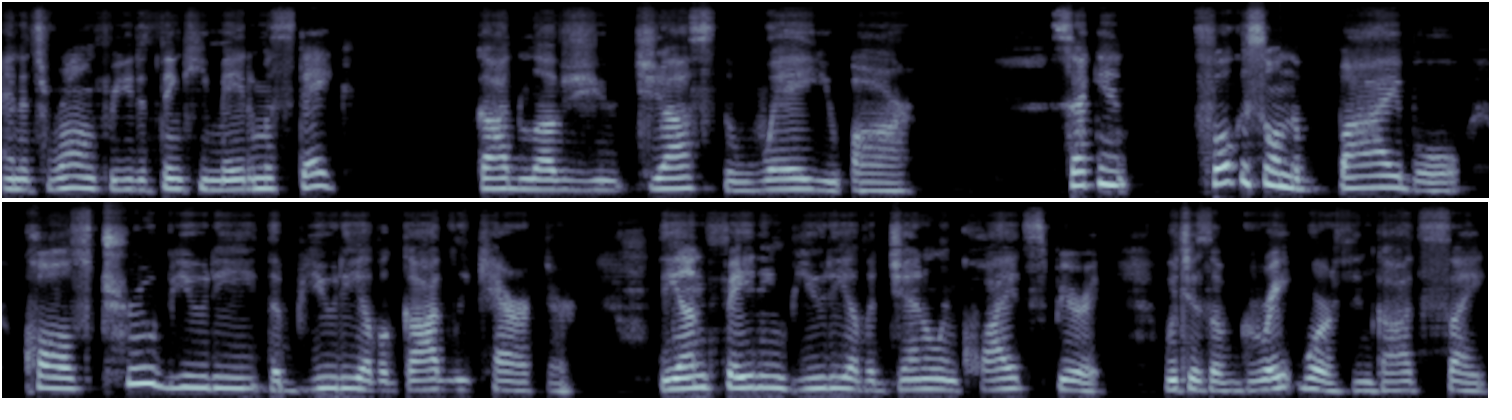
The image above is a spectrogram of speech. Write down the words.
and it's wrong for you to think He made a mistake. God loves you just the way you are. Second, focus on the Bible calls true beauty the beauty of a godly character, the unfading beauty of a gentle and quiet spirit, which is of great worth in God's sight.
